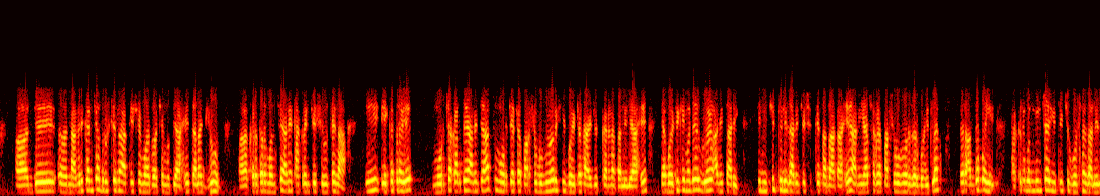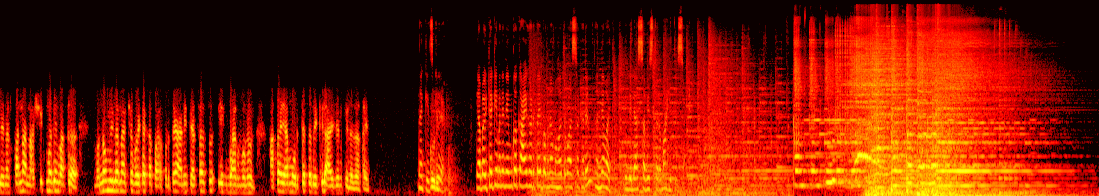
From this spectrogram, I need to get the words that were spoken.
जे नागरिकांच्या दृष्टीनं अतिशय महत्त्वाचे मुद्दे आहेत त्याला घेऊन खरं तर मनसे आणि ठाकरेंची शिवसेना ही एकत्र येत मोर्चा काढते आणि त्याच मोर्चाच्या पार्श्वभूमीवर ही बैठक आयोजित करण्यात आलेली आहे. या बैठकीमध्ये वेळ आणि तारीख ही निश्चित केली जाण्याची शक्यता जात आहे आणि या सगळ्या पार्श्वभूमीवर जर बघितलं तर अद्यापही ठाकरे बंधूंच्या युतीची घोषणा झालेली नसताना नाशिकमध्ये मात्र मनोमिलनाच्या बैठका पार पडते आणि त्याचाच एक भाग म्हणून आता या मोर्चाचं देखील आयोजन केलं जात आहे. नक्कीच. किरण. या बैठकीमध्ये नेमकं काय घडतंय बघणं महत्वाचं ठरेल. धन्यवाद दिलेल्या सविस्तर माहितीसाठी.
